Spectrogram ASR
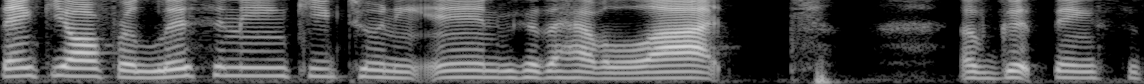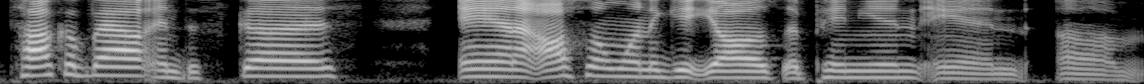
Thank y'all for listening. Keep tuning in because I have a lot, of good things to talk about and discuss. And I also want to get y'all's opinion and um,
